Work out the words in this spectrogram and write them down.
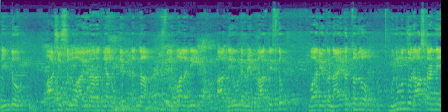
నిండు ఆశీస్సులు ఆయురారోగ్యాలు ఉండే విధంగా ఇవ్వాలని ఆ దేవుణ్ణి మేము ప్రార్థిస్తూ వారి యొక్క నాయకత్వంలో మునుముందు రాష్ట్రాన్ని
